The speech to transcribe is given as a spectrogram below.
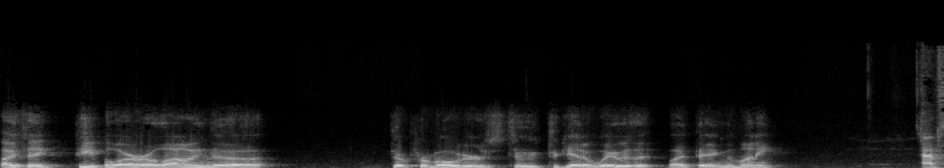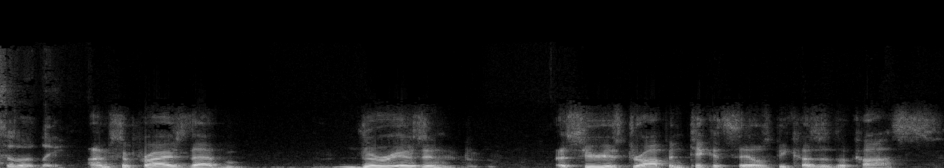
I think people are allowing the the promoters to to get away with it by paying the money. Absolutely. I'm surprised that there isn't a serious drop in ticket sales because of the costs.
